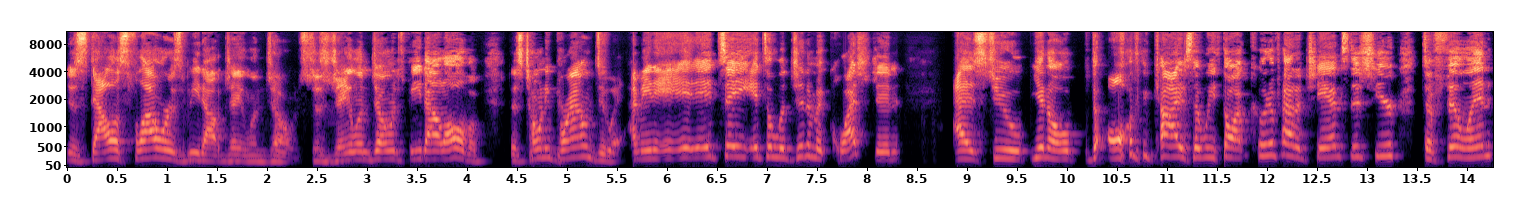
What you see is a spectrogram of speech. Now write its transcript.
does Dallas Flowers beat out Jaylon Jones? Does Jaylon Jones beat out all of them? Does Tony Brown do it? I mean, it, it's a it's a legitimate question as to you know the, all the guys that we thought could have had a chance this year to fill in.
